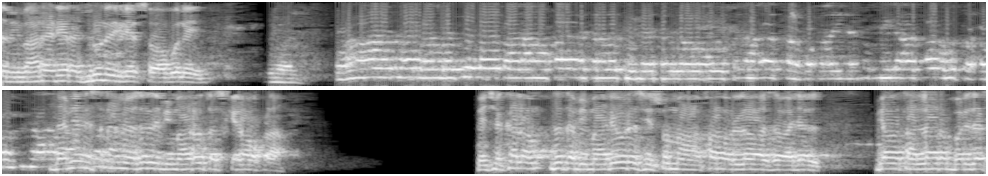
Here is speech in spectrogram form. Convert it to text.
د بیمار ډیر اجرونه دي ډیر ثوابونه دي نبی اسلام یو ځل بیمارو تذکره وکړه به چې کله دته بیماری ورسې ثم عفا الله عز وجل بیا تعالی رب العزت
